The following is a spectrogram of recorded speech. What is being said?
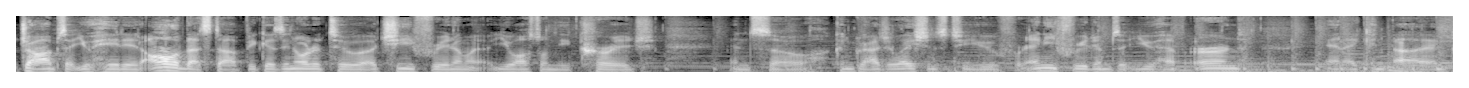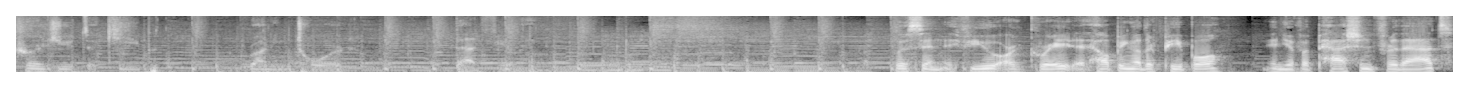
jobs that you hated, all of that stuff. Because in order to achieve freedom, uh, you also need courage. And so, congratulations to you for any freedoms that you have earned. And I can uh, encourage you to keep running toward that feeling. Listen, if you are great at helping other people and you have a passion for that,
